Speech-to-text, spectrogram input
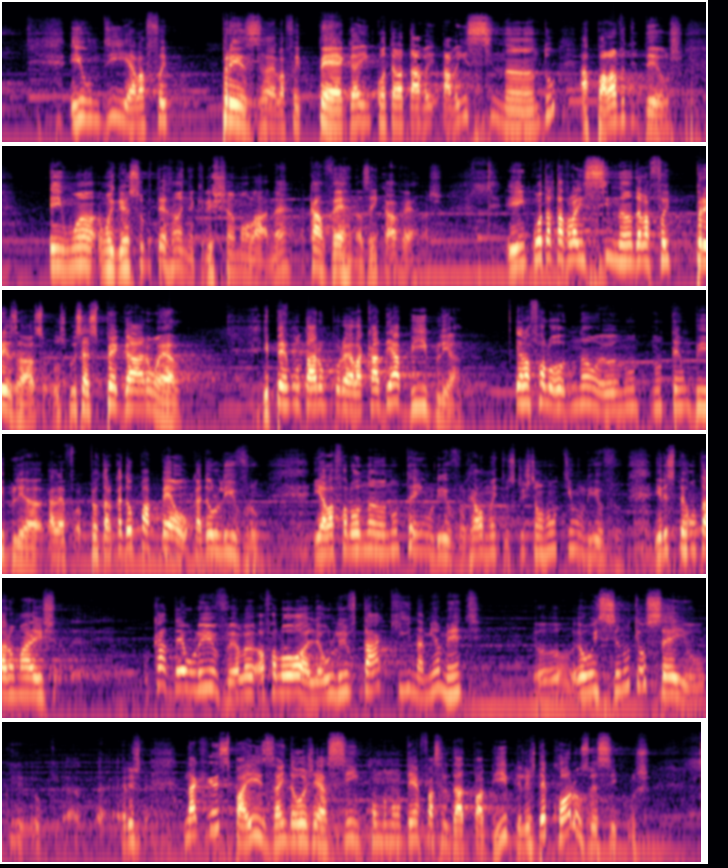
E um dia ela foi presa, ela foi pega enquanto ela estava ensinando a palavra de Deus em uma, uma igreja subterrânea, que eles chamam lá, né? Cavernas, em cavernas. E enquanto ela estava lá ensinando, ela foi presa. Os policiais pegaram ela e perguntaram por ela: cadê a Bíblia? E ela falou: Não, eu não, não tenho Bíblia. Perguntaram: Cadê o papel? Cadê o livro? E ela falou: Não, eu não tenho livro. Realmente, os cristãos não tinham livro. E eles perguntaram: Mas cadê o livro? Ela, ela falou: Olha, o livro está aqui na minha mente. Eu, eu, ensino o que eu sei. O, o, eles, naqueles países, ainda hoje é assim, como não tem a facilidade para a Bíblia, eles decoram os versículos.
